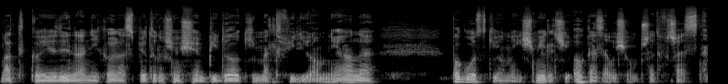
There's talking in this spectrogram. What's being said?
Matko jedyna Nikola z Piotrusią się bidoki martwili o mnie, ale pogłoski o mej śmierci okazały się przedwczesne.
